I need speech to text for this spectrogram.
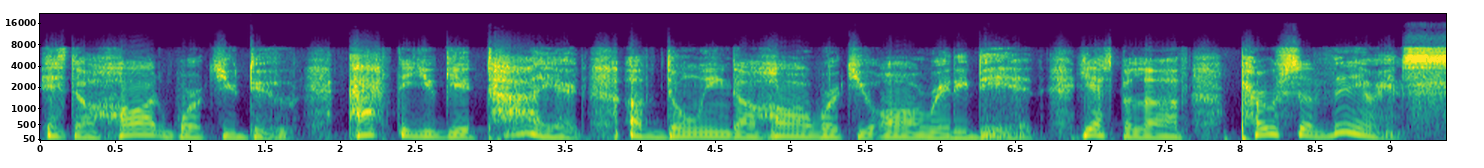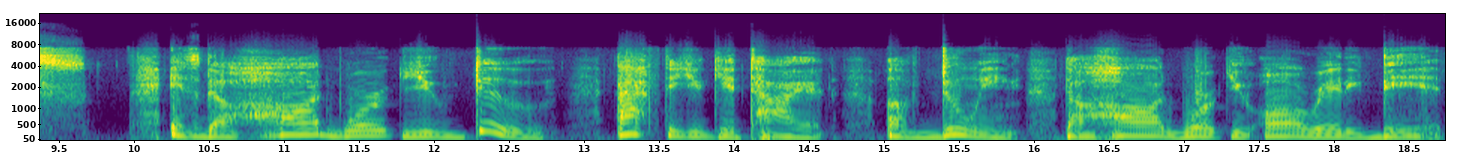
is the hard work you do after you get tired of doing the hard work you already did. Yes, beloved, perseverance is the hard work you do after you get tired of doing the hard work you already did.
